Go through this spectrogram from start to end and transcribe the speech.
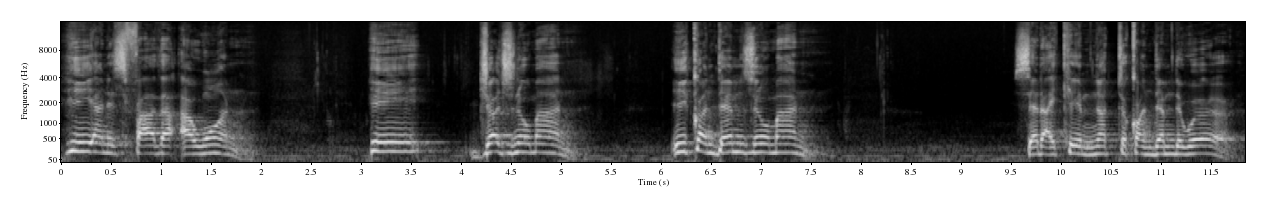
He and his Father are one. He judges no man. He condemns no man. Said, I came not to condemn the world,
